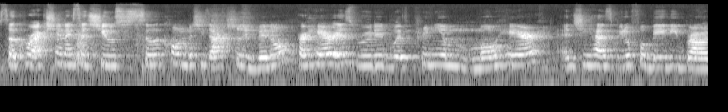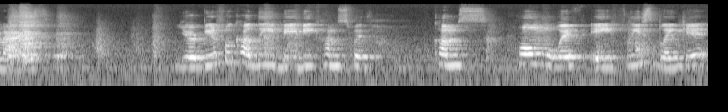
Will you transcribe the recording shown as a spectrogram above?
So correction, I said she was silicone, but she's actually vinyl. Her hair is rooted with premium mohair, and she has beautiful baby brown eyes. Your beautiful cuddly baby comes with comes home with a fleece blanket,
